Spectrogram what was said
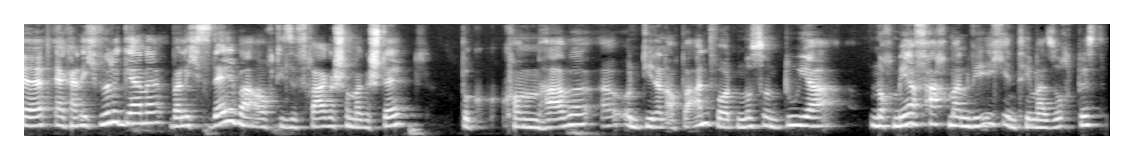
Äh, Erkan, ich würde gerne, weil ich selber auch diese Frage schon mal gestellt bekommen habe äh, und die dann auch beantworten muss und du ja noch mehr Fachmann wie ich in Thema Sucht bist.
